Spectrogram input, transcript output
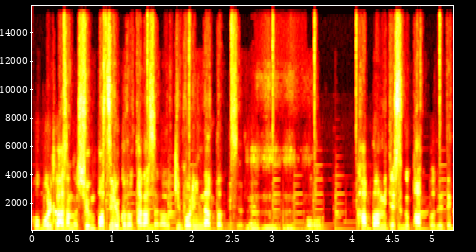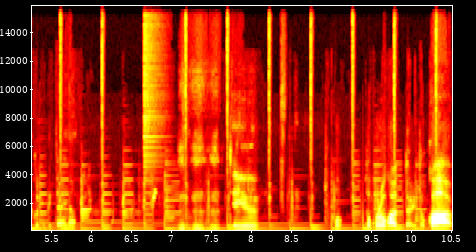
こう森川さんの瞬発力の高さが浮き彫りになったんですよね。うんうんうんこう看板見てすぐパッと出てくるみたいなっうんうんうんていうところがあったりとか、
